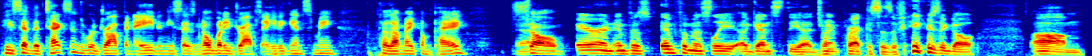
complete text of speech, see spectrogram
He said the Texans were dropping eight, and he says nobody drops eight against me because I make them pay. So Aaron infamous, infamously against the uh, joint practices a few years ago. Um,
